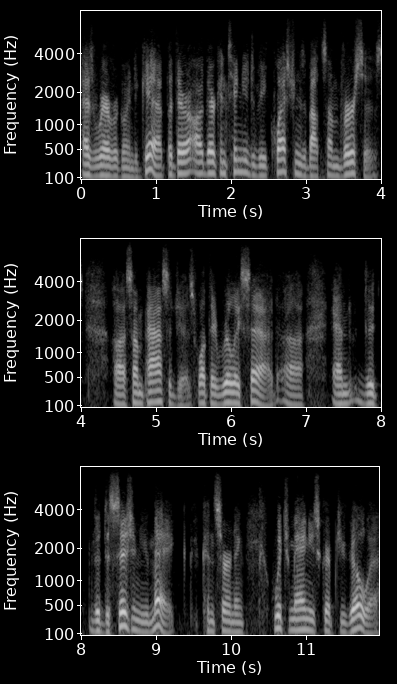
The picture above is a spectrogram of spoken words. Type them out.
as we're ever going to get. But there are there continue to be questions about some verses, uh, some passages, what they really said, uh, and the the decision you make concerning which manuscript you go with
